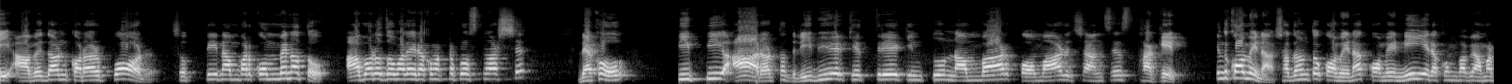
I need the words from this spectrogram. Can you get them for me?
এই আবেদন করার পর সত্যি নাম্বার কমবে না তো? আবারও তোমার এরকম একটা প্রশ্ন আসছে? দেখো পিপিআর অর্থাৎ রিভিউ এর ক্ষেত্রে কিন্তু নাম্বার কমার চান্সেস থাকে। কিন্তু কমে না, সাধারণত কমে না, কমে নেই এরকম ভাবে আমার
